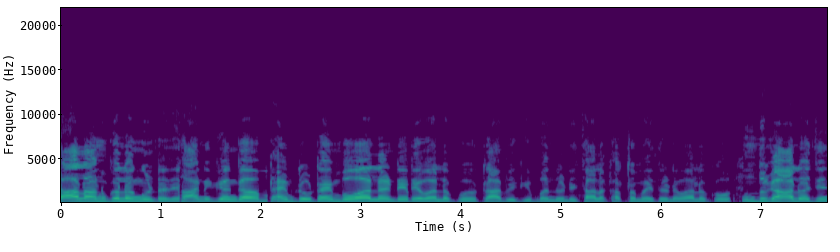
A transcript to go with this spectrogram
చాలా అనుకూలంగా ఉంటుంది. స్థానికంగా టైం టు టైం పోవాలంటే వాళ్ళకు ట్రాఫిక్ ఇబ్బంది ఉండి చాలా కష్టమవుతుండే వాళ్ళకు. ముందుగా ఆలోచన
